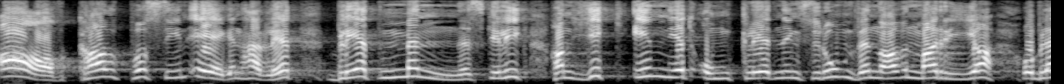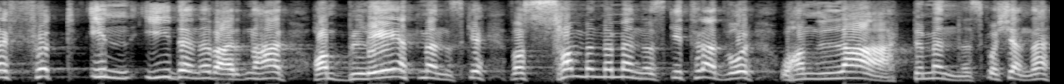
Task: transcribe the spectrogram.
avkall på sin egen herlighet, ble et menneskelik. Han gikk inn i et omkledningsrom ved navn Maria og ble født inn i denne verden. her. Han ble et menneske, var sammen med mennesket i 30 år, og han lærte mennesket å kjenne.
